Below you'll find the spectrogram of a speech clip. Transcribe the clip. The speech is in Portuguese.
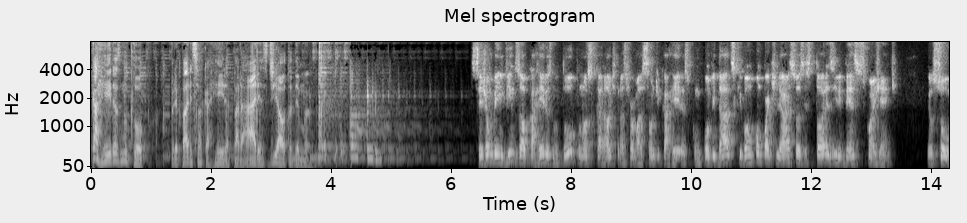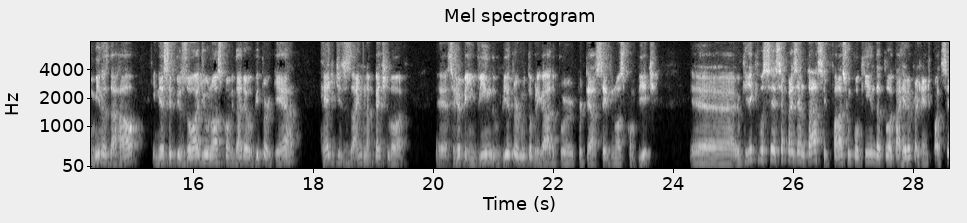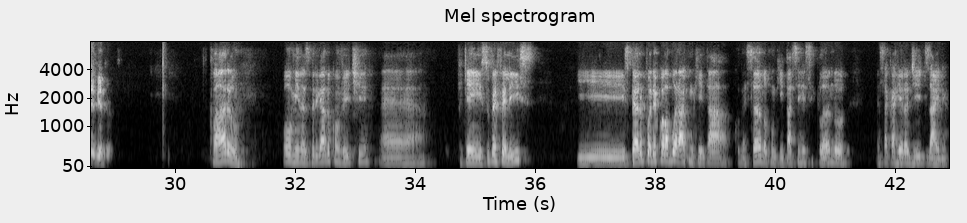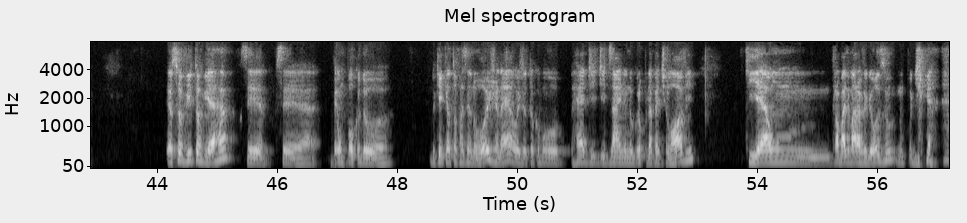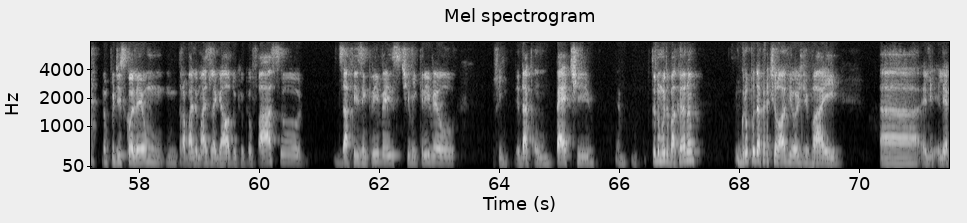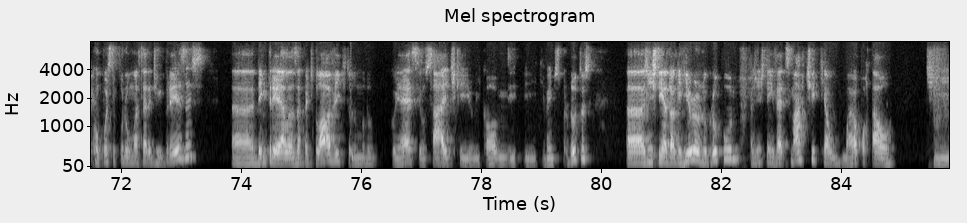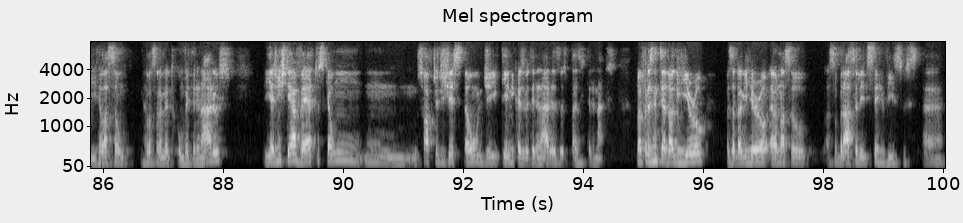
Carreiras no topo. Prepare sua carreira para áreas de alta demanda. Sejam bem-vindos ao Carreiras no Topo, nosso canal de transformação de carreiras com convidados que vão compartilhar suas histórias e vivências com a gente. Eu sou o Minas da Hall e nesse episódio o nosso convidado é o Vitor Guerra, Head de Design na Pet Love. É, seja bem-vindo, Vitor, muito obrigado por, por ter aceito o nosso convite. É, eu queria que você se apresentasse, falasse um pouquinho da tua carreira para a gente. Pode ser, Vitor? Claro. Ô, Minas, obrigado pelo convite. É, fiquei super feliz e espero poder colaborar com quem está começando, com quem está se reciclando nessa carreira de designer. Eu sou Vitor Guerra, você, você deu um pouco do, do que, que eu estou fazendo hoje, né? Hoje eu estou como head de design no grupo da Pet Love que é um trabalho maravilhoso. Não podia, não podia escolher um, um, trabalho mais legal do que o que eu faço. Desafios incríveis, time incrível, enfim, lidar com pet, é tudo muito bacana. O grupo da Pet Love hoje vai, uh, ele, ele, é composto por uma série de empresas, uh, dentre elas a Pet Love, que todo mundo conhece, o site, o e-commerce e, e que vende os produtos. Uh, a gente tem a Dog Hero no grupo, a gente tem VetSmart, que é o maior portal de relação, relacionamento com veterinários, e a gente tem a Vetus, que é um, um, um software de gestão de clínicas veterinárias e hospitais veterinários. Não apresentei a Dog Hero, mas a Dog Hero é o nosso, nosso braço ali de serviços. É,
